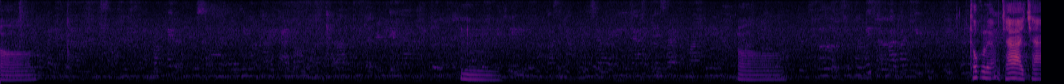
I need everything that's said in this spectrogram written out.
อ๋อ ทุกเรื่องใช่ใช่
